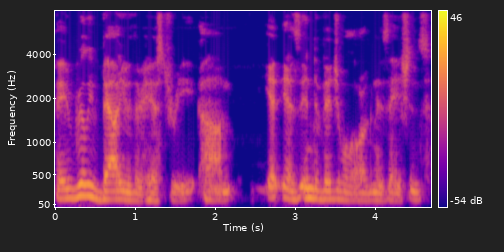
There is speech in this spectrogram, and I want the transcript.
they really value their history um, as individual organizations.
